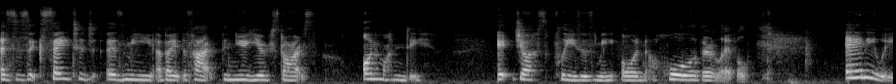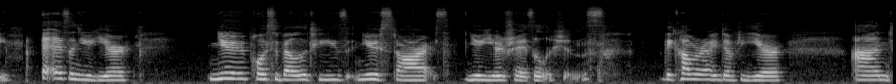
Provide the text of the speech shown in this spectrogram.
is as excited as me about the fact the new year starts on Monday. It just pleases me on a whole other level. Anyway, it is a new year, new possibilities, new starts, new year's resolutions. They come around every year and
